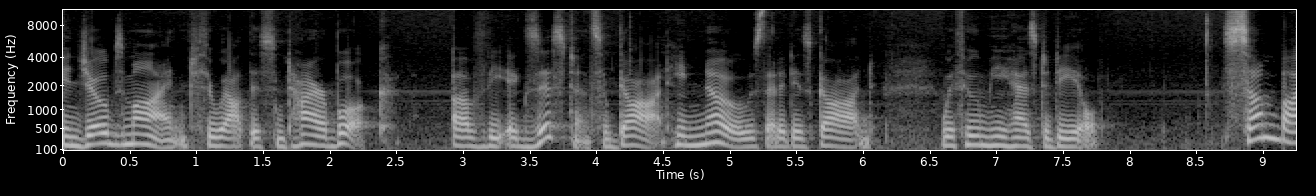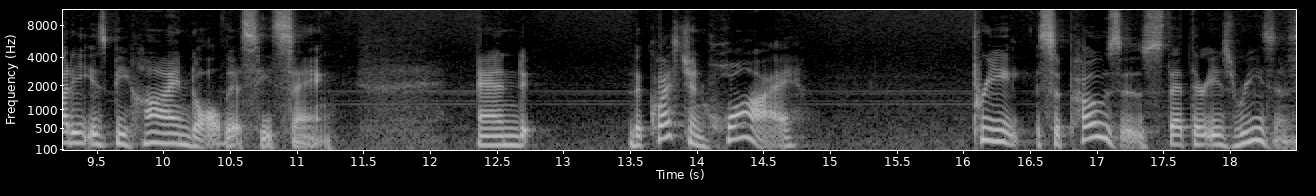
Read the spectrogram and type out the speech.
in Job's mind throughout this entire book of the existence of God. He knows that it is God with whom he has to deal. Somebody is behind all this, he's saying. And the question why presupposes that there is reason,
